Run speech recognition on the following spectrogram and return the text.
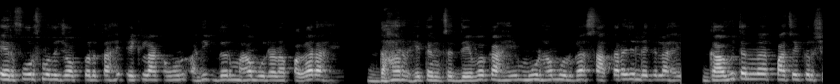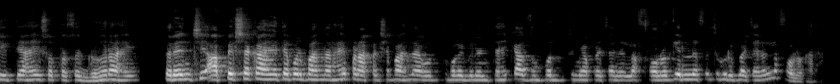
एअरफोर्समध्ये जॉब करत आहे. एक लाखाहून अधिक दरमहा मुलाला पगार आहे. धार हे त्यांचं देवक आहे. मूळ हा मुलगा सातारा जिल्ह्यातील आहे. गावी त्यांना पाच एकर शेती आहे. स्वतःचं घर आहे. तर यांची अपेक्षा काय आहे ते आपण पाहणार आहे. पण अपेक्षा पाहण्या अगोदर तुम्हाला विनंती आहे की अजूनपर्यंत तुम्ही आपल्या चॅनलला फॉलो केलं नसेल तर कृपया चॅनलला फॉलो करा.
